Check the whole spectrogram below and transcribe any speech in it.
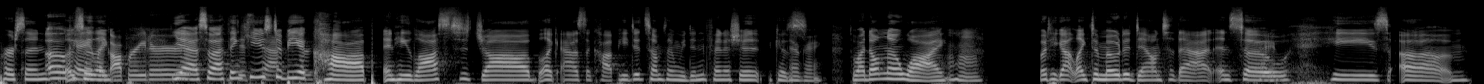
person. Oh, okay, So, like, operator. yeah, so I think he used to be a person. cop and he lost his job like as a cop. He did something we didn't finish it because Okay. so I don't know why, hmm but he got like demoted down to that. And so he's um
